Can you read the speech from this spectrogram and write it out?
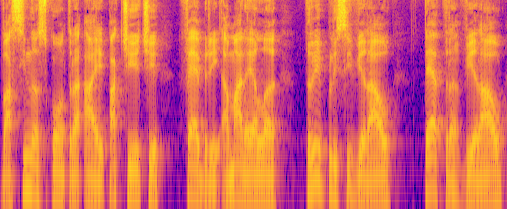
vacinas contra a hepatite, febre amarela, tríplice viral, tetraviral,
